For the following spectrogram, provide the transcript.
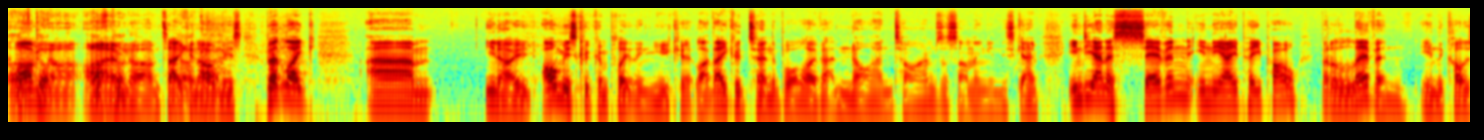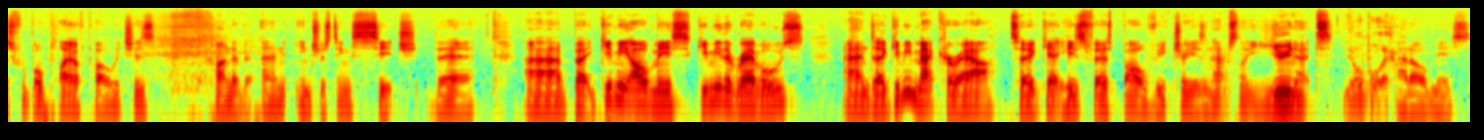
I'm got- not. I'm not. I'm taking Okay. Ole Miss. But like, um, you know, Ole Miss could completely nuke it. Like they could turn the ball over nine times or something in this game. Indiana seven in the AP poll, but eleven in the college football playoff poll, which is kind of an interesting sitch there. Uh, but give me Ole Miss, give me the Rebels, and uh, give me Matt Corral to get his first bowl victory as an absolute unit Your boy. at Ole Miss.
